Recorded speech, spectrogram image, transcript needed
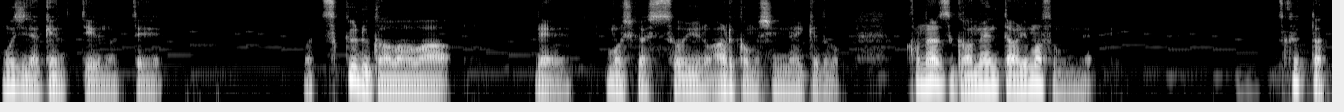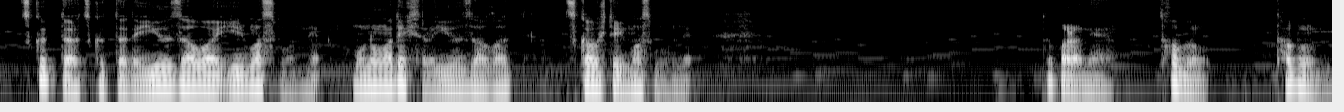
文字だけっていうのって、まあ、作る側はね、もしかしてそういうのあるかもしんないけど、必ず画面ってありますもんね。作った、作ったら作ったでユーザーはいますもんね。物ができたらユーザーが使う人いますもんね。だからね、多分、多分、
